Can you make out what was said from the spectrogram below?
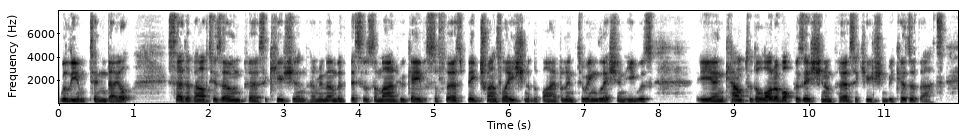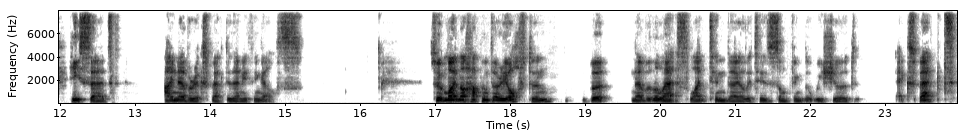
William Tyndale, said about his own persecution. And remember, this was a man who gave us the first big translation of the Bible into English, and he was he encountered a lot of opposition and persecution because of that. He said, I never expected anything else. So it might not happen very often, but nevertheless, like Tyndale, it is something that we should expect.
